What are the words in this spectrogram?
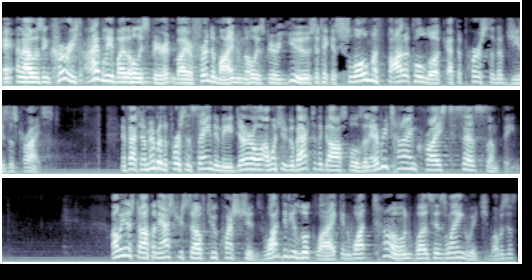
And I was encouraged, I believe, by the Holy Spirit and by a friend of mine whom the Holy Spirit used to take a slow, methodical look at the person of Jesus Christ. In fact, I remember the person saying to me, Daryl, I want you to go back to the Gospels, and every time Christ says something, I want you to stop and ask yourself two questions. What did he look like, and what tone was his language? What was his,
